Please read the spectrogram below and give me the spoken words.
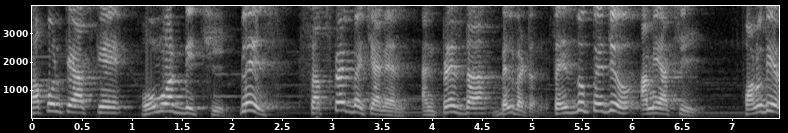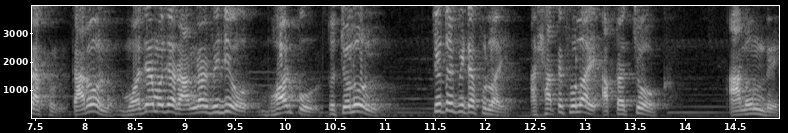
সকলকে আজকে হোমওয়ার্ক দিচ্ছি। Please subscribe my channel and press the bell button Facebook পেজেও আমি আছি। ফলো দিয়ে রাখুন, কারণ মজার মজার রান্নার ভিডিও ভরপুর। তো চলুন, চিতই পিঠা ফুলাই, আর সাথে ফুলাই আপনার চোখ। আনন্দে।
